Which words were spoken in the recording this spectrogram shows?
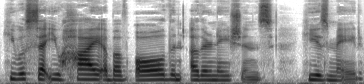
he will set you high above all the other nations he has made.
